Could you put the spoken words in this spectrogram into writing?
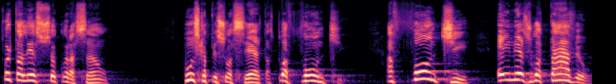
fortaleça o seu coração. Busca a pessoa certa, a tua fonte. A fonte é inesgotável.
